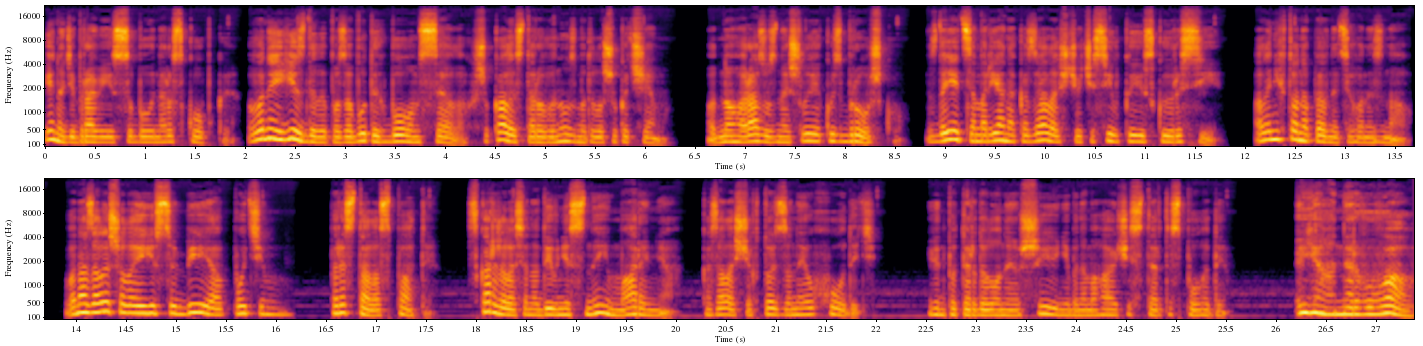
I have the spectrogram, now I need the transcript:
іноді брав її з собою на розкопки. Вони їздили по забутих богом селах, шукали старовину з металошукачем. Одного разу знайшли якусь брошку. Здається, Мар'яна казала, що часів Київської Росії, але ніхто, напевне, цього не знав. Вона залишила її собі, а потім перестала спати. Скаржилася на дивні сни, марення, казала, що хтось за нею ходить. Він потер долонею шию, ніби намагаючись стерти спогади. Я нервував.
